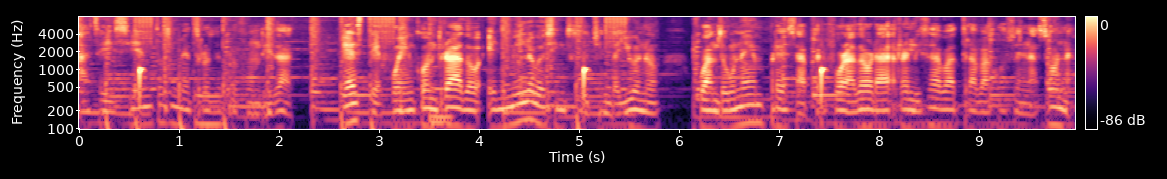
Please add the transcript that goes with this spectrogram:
a 600 metros de profundidad. Este fue encontrado en 1981 cuando una empresa perforadora realizaba trabajos en la zona.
